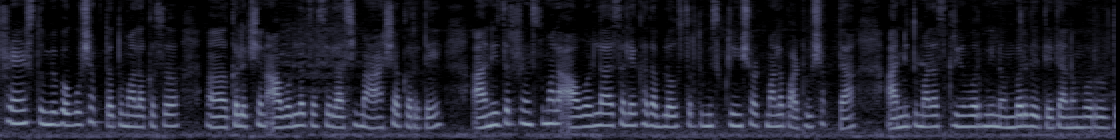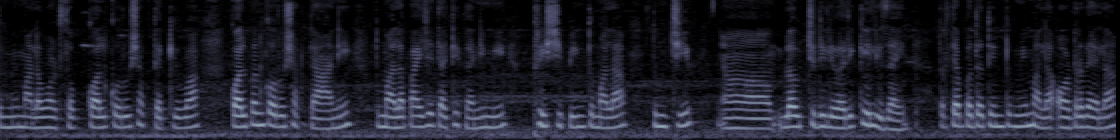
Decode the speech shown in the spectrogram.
फ्रेंड्स तुम्ही बघू शकता तुम्हाला कसं कलेक्शन आवडलंच असेल अशी मी आशा करते. आणि जर फ्रेंड्स तुम्हाला आवडला असेल एखादा ब्लाऊज तर तुम्ही स्क्रीनशॉट मला पाठवू शकता. आणि तुम्हाला स्क्रीनवर मी नंबर देते. त्या नंबरवर तुम्ही मला व्हॉट्सअप कॉल करू शकता किंवा कॉल पण करू शकता. आणि तुम्हाला पाहिजे त्या ठिकाणी मी फ्री शिपिंग तुम्हाला तुमची ब्लाऊजची डिलिव्हरी केली जाईल. तर त्या पद्धतीने तुम्ही मला ऑर्डर द्यायला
